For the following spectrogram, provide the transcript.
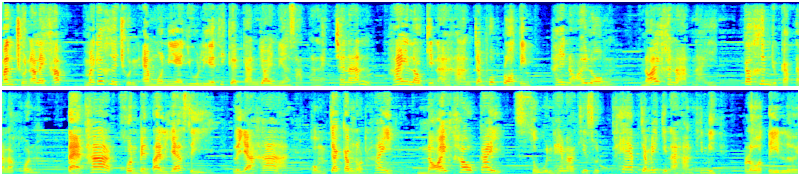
มันฉุนอะไรครับ มันก็คือฉุนแอมโมเนียยูเรียที่เกิดการย่อยเนื้อสัตว์นั่นแหละ ฉะนั้นให้เรากินอาหารจำพวกโปรตีนให้น้อยลง น้อยขนาดไหนก็ขึ้นอยู่กับแต่ละคน แต่ถ้าคนเป็นไตระยะ 4 ระยะ 5 ผมจะกำหนดให้ น้อยเข้าใกล้ศูนย์ให้มากที่สุด แทบจะไม่กินอาหารที่มีโปรตีนเลย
